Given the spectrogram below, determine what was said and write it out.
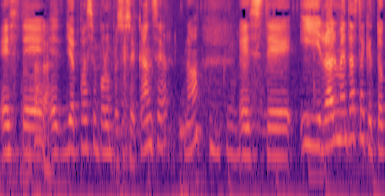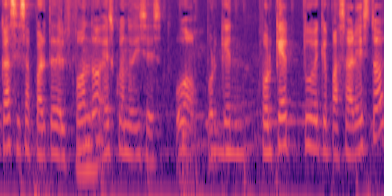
este, eh, yo pasé por un proceso de cáncer, ¿no? Este, y realmente hasta que tocas esa parte del fondo es cuando dices, wow, ¿por qué, ¿por qué tuve que pasar esto?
